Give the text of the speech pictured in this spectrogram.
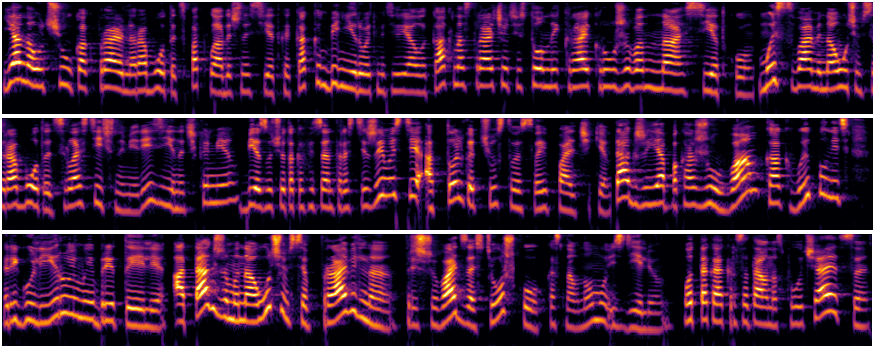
Я научу, как правильно работать с подкладочной сеткой, как комбинировать материалы, как настрачивать фестонный край кружева на сетку. Мы с вами научимся работать с эластичными резиночками, без учета коэффициента растяжимости, а только чувствуя свои пальчики. Также я покажу вам, как выполнить регулируемые бретели, а также мы научимся правильно пришивать застежку к основному изделию. Вот такая красота у нас получается.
